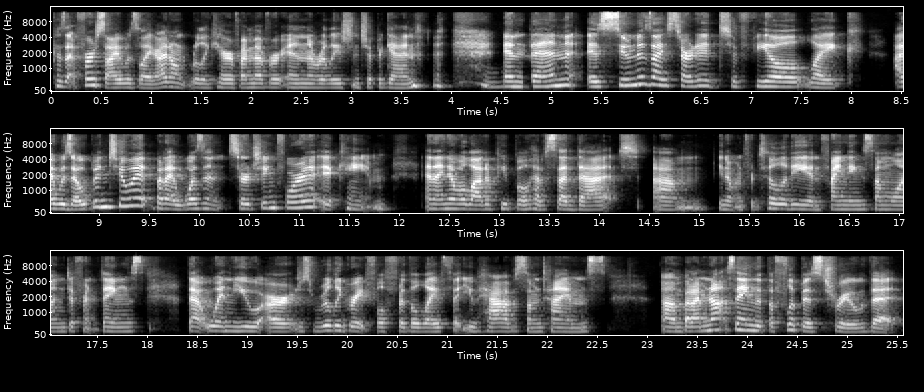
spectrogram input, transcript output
because at first I was like, I don't really care if I'm ever in a relationship again. Mm-hmm. and then as soon as I started to feel like I was open to it, but I wasn't searching for it, it came. And I know a lot of people have said that, um, you know, infertility and finding someone, different things, that when you are just really grateful for the life that you have, sometimes um, but I'm not saying that the flip is true, that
